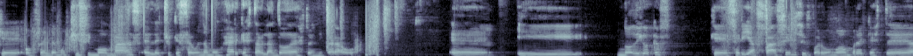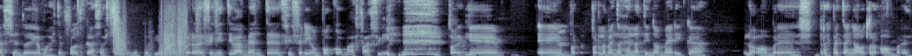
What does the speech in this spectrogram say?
que ofende muchísimo más el hecho que sea una mujer que está hablando de esto en Nicaragua. y no digo que, que sería fácil si fuera un hombre que esté haciendo, digamos, este podcast o esté haciendo estos videos, pero definitivamente sí sería un poco más fácil, porque eh, mm. por, lo menos en Latinoamérica, los hombres respetan a otros hombres.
